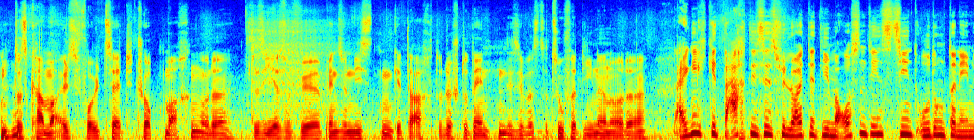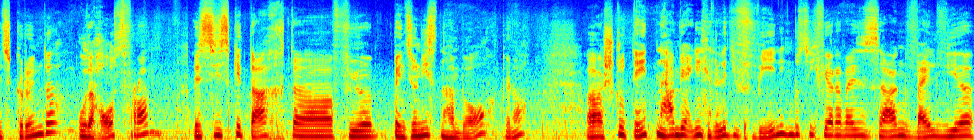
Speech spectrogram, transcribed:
Und mhm. das kann man als Vollzeitjob machen oder ist das eher so für Pensionisten gedacht oder Studenten, die sich was dazu verdienen? Oder? Eigentlich gedacht ist es für Leute, die im Außendienst sind oder Unternehmensgründer oder Hausfrauen. Es ist gedacht äh, für Pensionisten haben wir auch, genau. Äh, Studenten haben wir eigentlich relativ wenig, muss ich fairerweise sagen, weil wir,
